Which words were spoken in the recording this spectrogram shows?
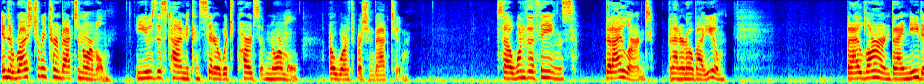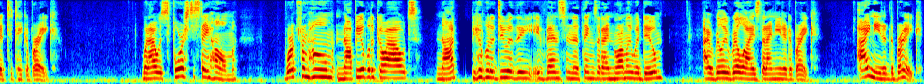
In the rush to return back to normal, use this time to consider which parts of normal are worth rushing back to. So, one of the things that I learned, and I don't know about you, but I learned that I needed to take a break. When I was forced to stay home, work from home, not be able to go out, not be able to do the events and the things that I normally would do, I really realized that I needed a break. I needed the break.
